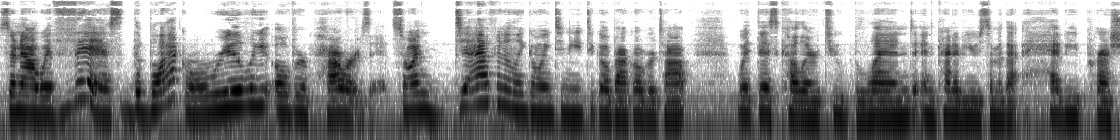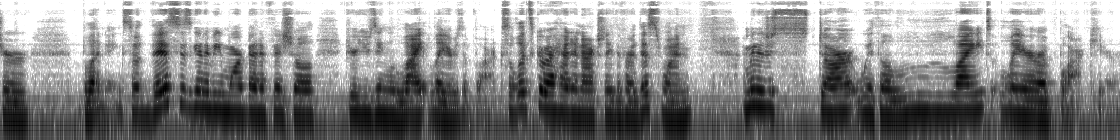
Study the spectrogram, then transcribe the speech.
So now with this, the black really overpowers it. So I'm definitely going to need to go back over top with this color to blend and kind of use some of that heavy pressure blending. So this is gonna be more beneficial if you're using light layers of black. So let's go ahead and actually, for this one, I'm gonna just start with a light layer of black here.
